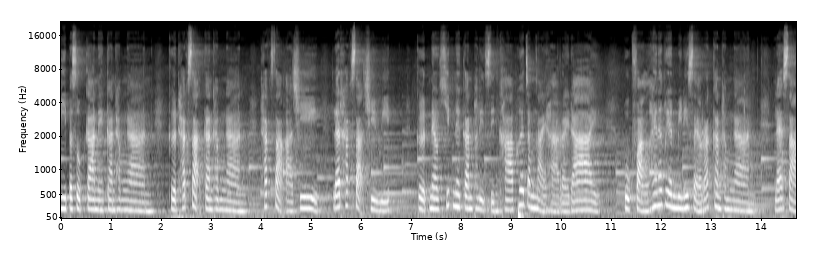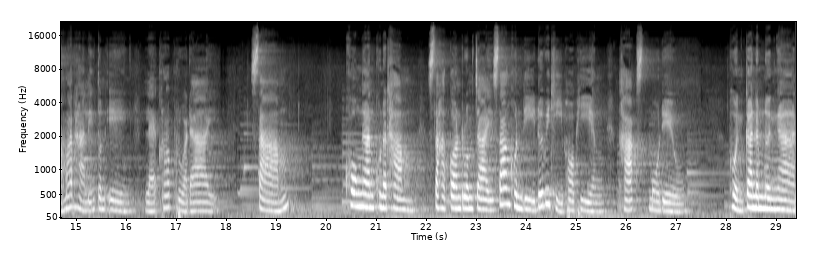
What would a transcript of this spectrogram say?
มีประสบการณ์ในการทำงาน เกิดทักษะการทำงาน ทักษะอาชีพ และทักษะชีวิต เกิดแนวคิดในการผลิตสินค้าเพื่อจำหน่ายหารายได้ปลูกฝังให้นักเรียนมีนิสัยรักการทำงาน และสามารถหาเลี้ยงตนเอง และครอบครัวได้ 3. โครงงานคุณธรรม สหกรณ์รวมใจสร้างคนดีด้วยวิถีพอเพียงคักส์โมเดล ผลการดำเนินงาน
